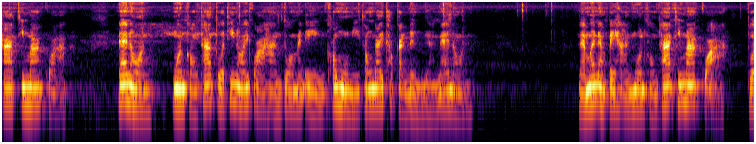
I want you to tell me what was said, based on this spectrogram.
ธาตุที่มากกว่า แน่นอนมวลของธาตุตัวที่น้อยกว่าหารตัวมันเอง ข้อมูลนี้ต้องได้เท่ากันหนึ่งอย่างแน่นอน และเมื่อนำไปหารมวลของธาตุที่มากกว่า ตัว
